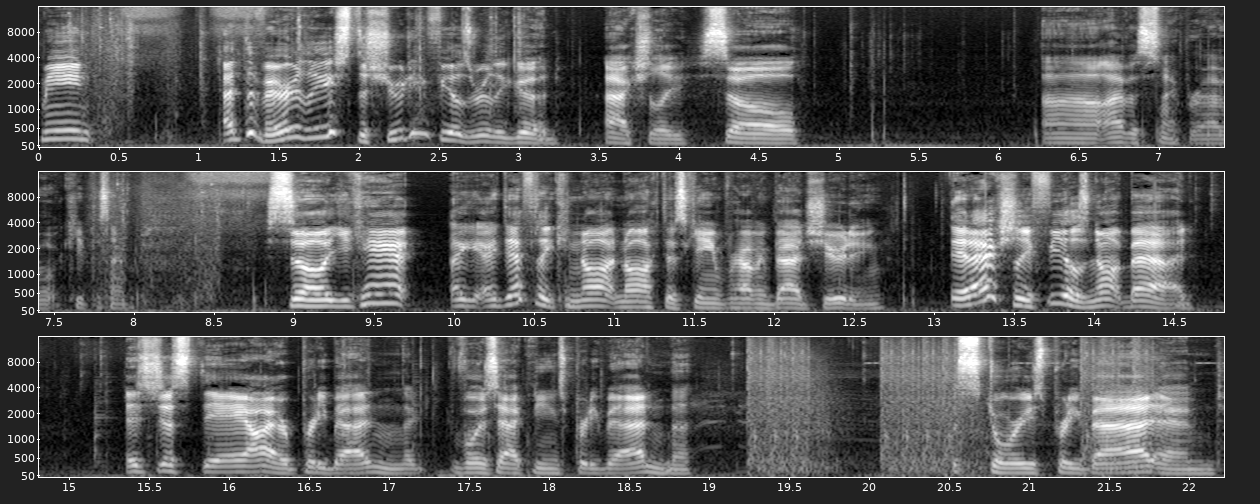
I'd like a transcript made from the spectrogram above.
I mean, at the very least, the shooting feels really good, actually. So, uh, I have a sniper. I will keep the sniper. So, you can't... I, I definitely cannot knock this game for having bad shooting. It actually feels not bad. It's just the AI are pretty bad, and the voice acting is pretty bad, and the, the story's pretty bad, and...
